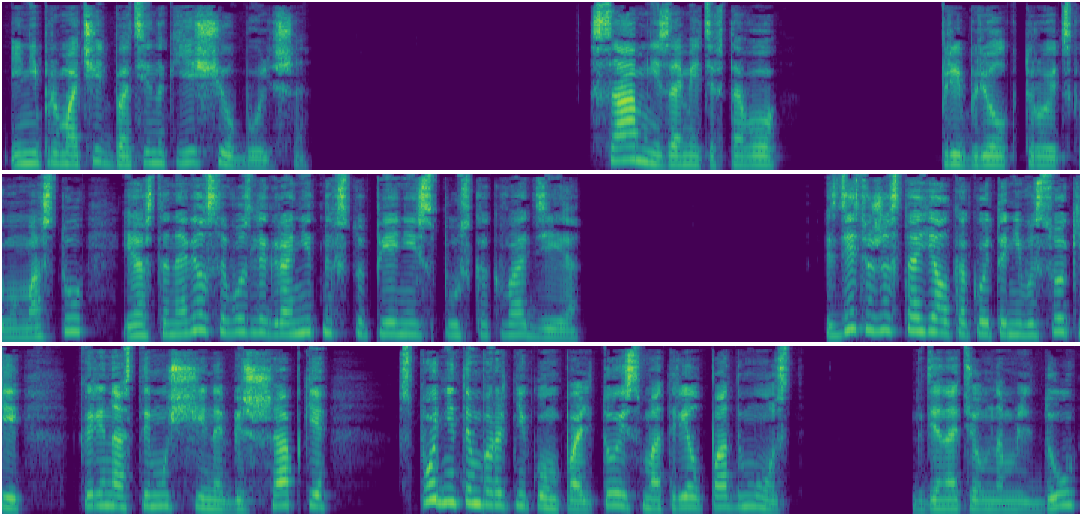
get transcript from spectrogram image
и не промочить ботинок еще больше. Сам, не заметив того, прибрел к Троицкому мосту и остановился возле гранитных ступеней спуска к воде. Здесь уже стоял какой-то невысокий, коренастый мужчина без шапки, с поднятым воротником пальто и смотрел под мост, где на темном льду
